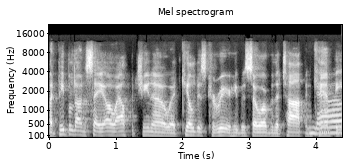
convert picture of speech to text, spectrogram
but people don't say, "Oh, Al Pacino it killed his career. He was so over the top and campy."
